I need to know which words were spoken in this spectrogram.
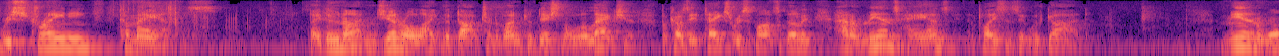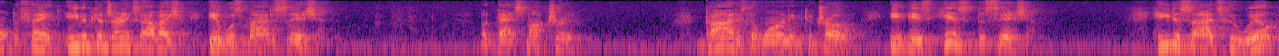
restraining commands. They do not, in general, like the doctrine of unconditional election because it takes responsibility out of men's hands and places it with God. Men want to think, even concerning salvation, it was my decision. But that's not true. God is the one in control. It is his decision. He decides who will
